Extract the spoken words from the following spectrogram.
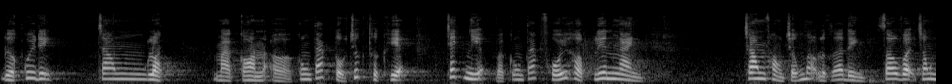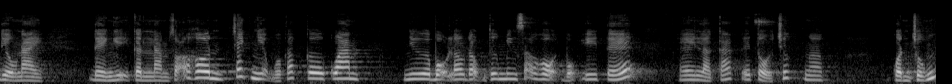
được quy định trong luật mà còn ở công tác tổ chức thực hiện trách nhiệm và công tác phối hợp liên ngành trong phòng chống bạo lực gia đình. Do vậy trong điều này đề nghị cần làm rõ hơn trách nhiệm của các cơ quan như Bộ Lao động Thương minh Xã hội, Bộ Y tế hay là các cái tổ chức ờ, quần chúng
